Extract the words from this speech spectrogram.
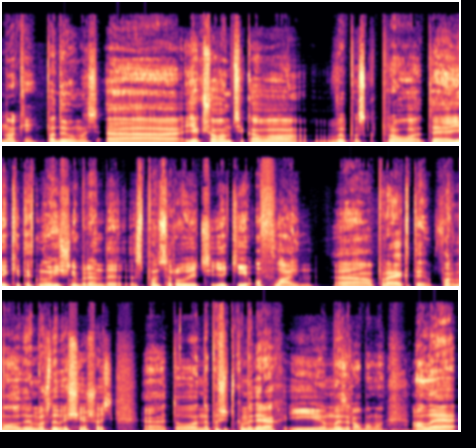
Ну окей. Подивимось. Е, якщо вам цікаво випуск про те, які технологічні бренди спонсорують, які офлайн проекти, Формула 1, можливо, ще щось, е, то напишіть в коментарях, і ми зробимо. Але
